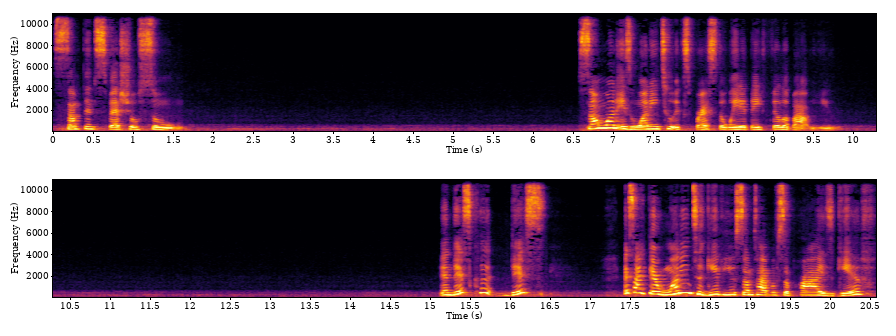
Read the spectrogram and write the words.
something special soon. Someone is wanting to express the way that they feel about you. And this could, this, it's like they're wanting to give you some type of surprise gift.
